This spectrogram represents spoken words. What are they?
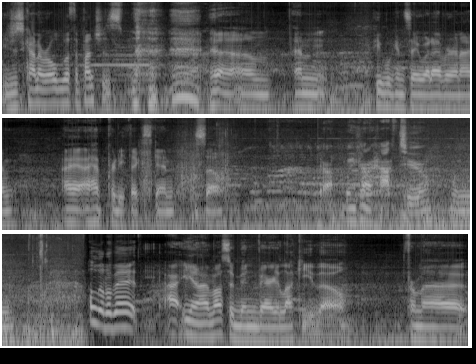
you just kind of rolled with the punches. Um, and people can say whatever and i'm I, I have pretty thick skin so. Yeah, but you kind of have to. When you, a little bit. I, you know i've also been very lucky though. From a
